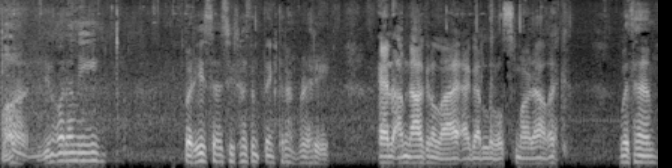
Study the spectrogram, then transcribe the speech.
bun. You know what I mean? But he says he doesn't think that I'm ready. And I'm not gonna lie, I got a little smart aleck with him.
